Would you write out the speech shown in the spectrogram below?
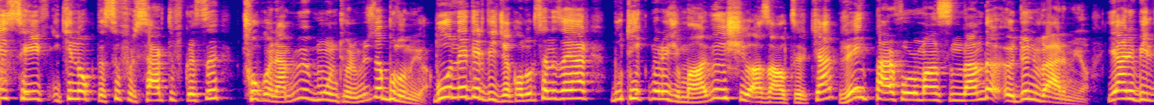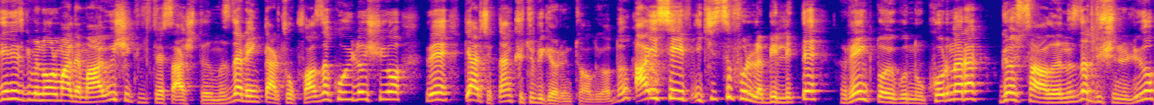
iSafe 2.0 sertifikası çok önemli bir monitörümüzde bulunuyor. Bu nedir diyecek olursanız eğer bu teknoloji mavi ışığı azaltırken renk performansından da ödün vermiyor. Yani bildiğiniz gibi normalde mavi ışık filtresi açtığımızda renkler çok fazla koyulaşıyor ve gerçekten kötü bir görüntü alıyordu. iSafe 2.0 ile birlikte renk doygunluğu korunarak göz sağlığınızda düşünülüyor.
